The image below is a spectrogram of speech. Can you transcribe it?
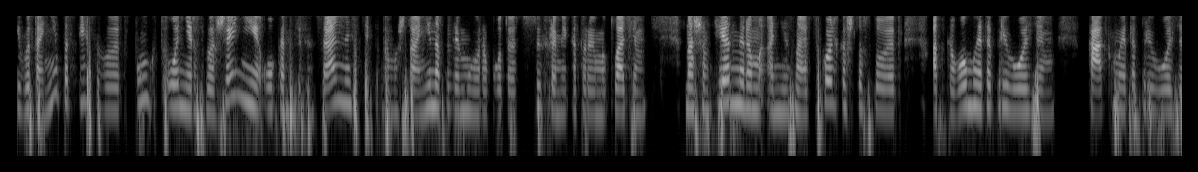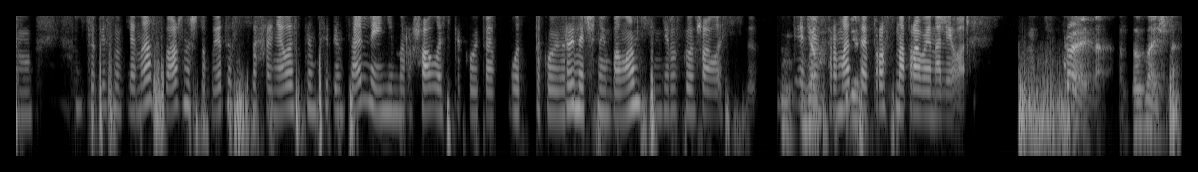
И вот они подписывают пункт о неразглашении, о конфиденциальности, потому что они напрямую работают с цифрами, которые мы платим нашим фермерам, они знают, сколько что стоит, от кого мы это привозим, как мы это привозим. Соответственно, для нас важно, чтобы это сохранялось конфиденциально и не нарушалось какой-то вот такой рыночный баланс, не разглашалась эта информация просто направо и налево. Правильно, однозначно.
